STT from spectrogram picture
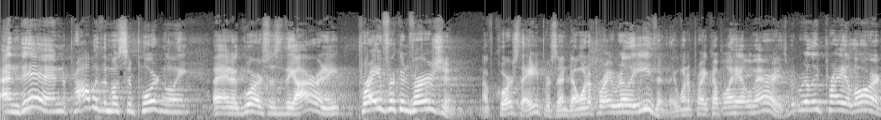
And then, probably the most importantly, uh, and of course, is the irony, pray for conversion. Of course, the 80% don't want to pray really either. They want to pray a couple of Hail Marys. But really pray, Lord,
